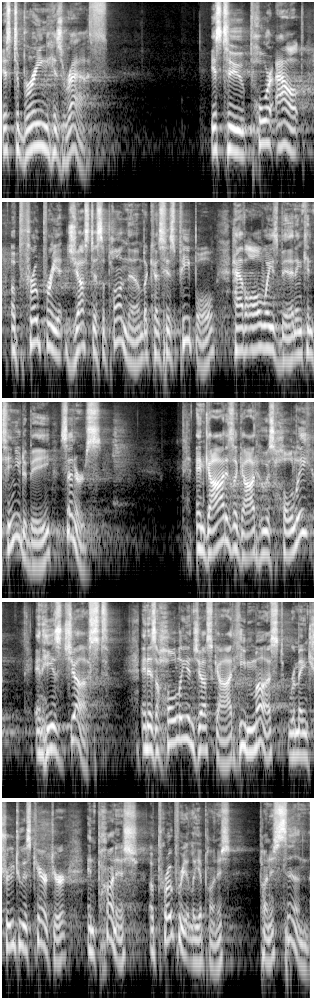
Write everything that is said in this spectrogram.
it's to bring his wrath, it's to pour out appropriate justice upon them because his people have always been and continue to be sinners. And God is a God who is holy and he is just. And as a holy and just God, he must remain true to his character and punish, appropriately punish, punish sin.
